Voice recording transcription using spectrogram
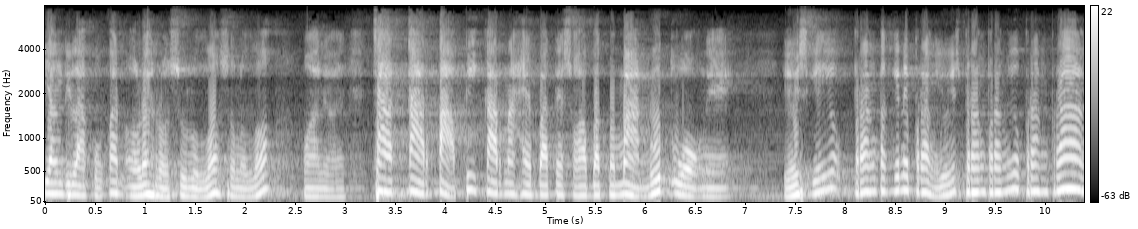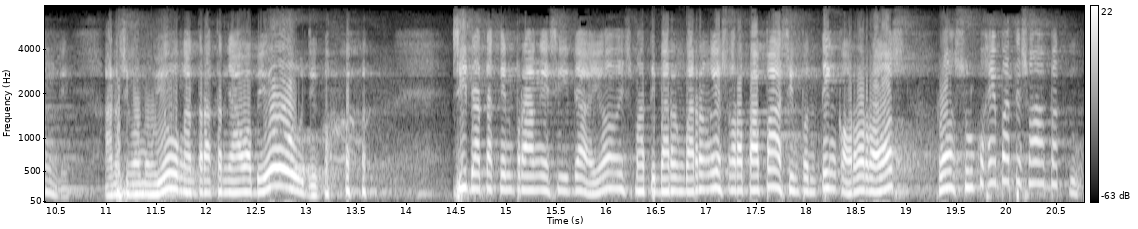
yang dilakukan oleh Rasulullah Shallallahu Catar tapi karena hebatnya sahabat memanut wonge. Ya wis yuk perang tak ini perang. Ya wis perang-perang yuk perang-perang. Anak sih ngomong yuk ngantarakan nyawa be jiko. Sida takin perangnya sida yo wis mati bareng-bareng wis ora apa-apa sing penting karo ros Rasul ku hebatnya sahabat ku.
